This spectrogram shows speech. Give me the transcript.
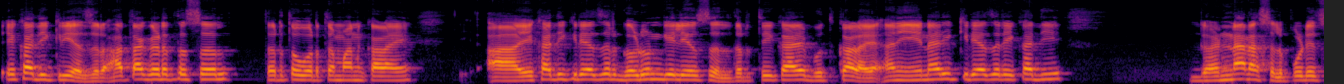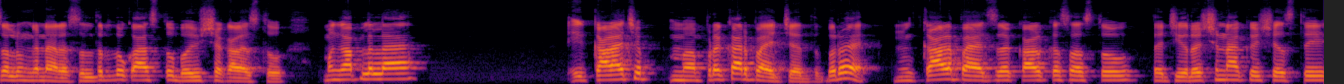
एखादी क्रिया जर आता घडत असेल तर तो वर्तमान काळ आहे. एखादी क्रिया जर घडून गेली असेल तर ती काय? भूतकाळ आहे. आणि येणारी क्रिया जर एखादी घडणार असेल पुढे चालून घडणार असेल तर तो का असतो? भविष्यकाळ असतो. मग आपल्याला काळाचे प्रकार पाहायचे आहेत. बरोबर आहे? काळ पाहायचं. काळ कसा असतो? त्याची रचना कशी असते?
